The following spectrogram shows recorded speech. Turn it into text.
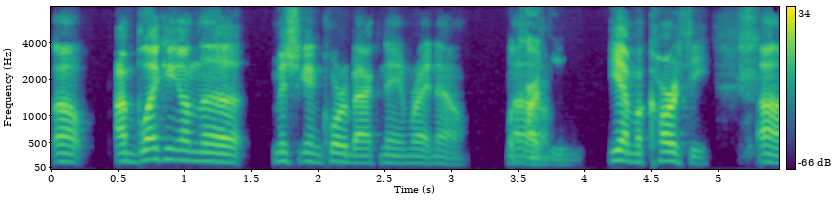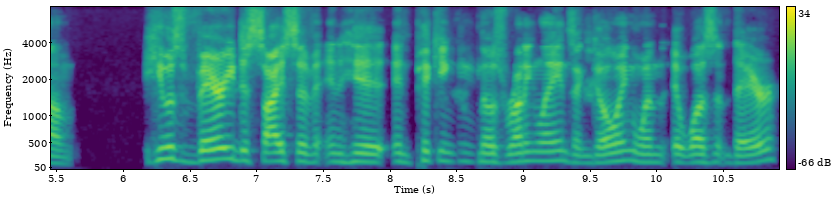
oh, I'm blanking on the Michigan quarterback name right now. McCarthy. Um, yeah, McCarthy. Um, he was very decisive in his in picking those running lanes and going when it wasn't there.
